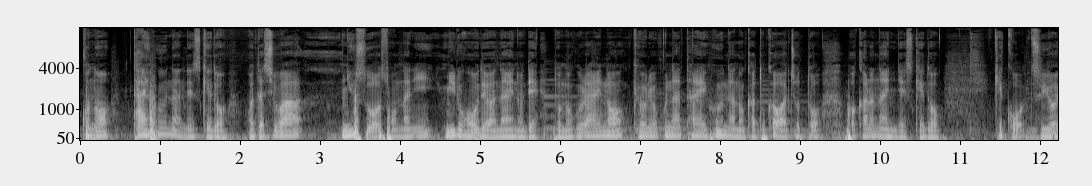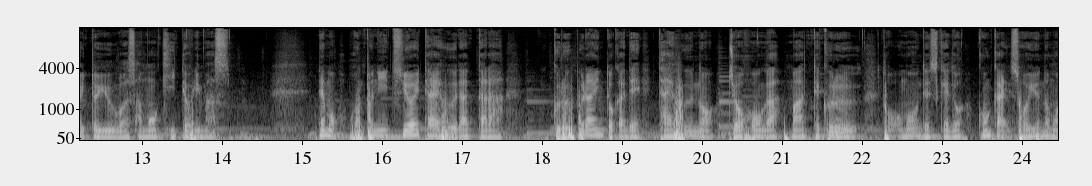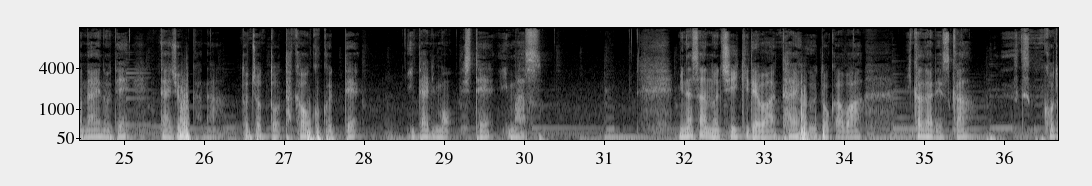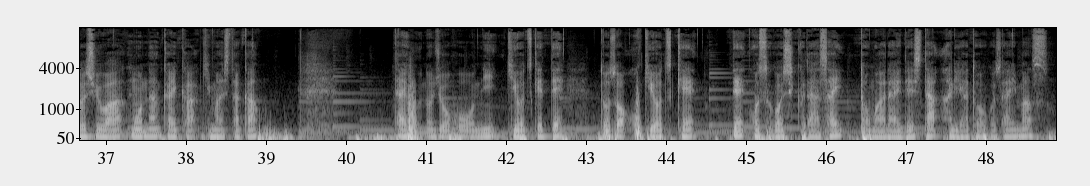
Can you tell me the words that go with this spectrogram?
この台風なんですけど私はニュースをそんなに見る方ではないのでどのぐらいの強力な台風なのかとかはちょっとわからないんですけど結構強いという噂も聞いております。でも本当に強い台風だったらグループ LINE とかで台風の情報が回ってくる思うんですけど今回そういうのもないので大丈夫かなとちょっと高をくくっていたりもしています皆さんの地域では台風とかはいかがですか？今年はもう何回か来ましたか？台風の情報に気をつけてどうぞお気をつけてお過ごしください。友新井でした。ありがとうございます。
